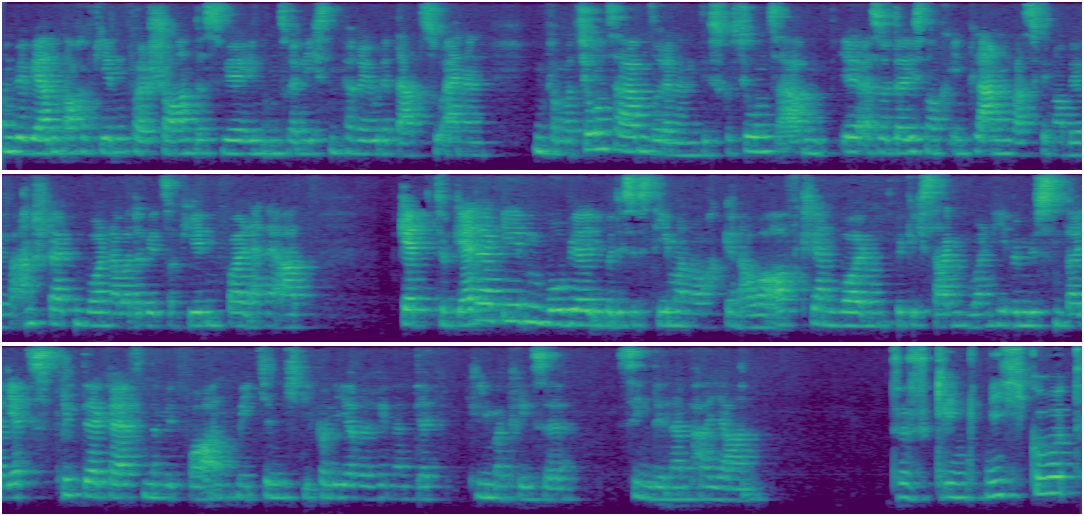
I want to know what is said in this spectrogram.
Und wir werden auch auf jeden Fall schauen, dass wir in unserer nächsten Periode dazu einen Informationsabend oder einen Diskussionsabend. Also da ist noch in Planung, was genau wir veranstalten wollen, aber da wird es auf jeden Fall eine Art Get-Together geben, wo wir über dieses Thema noch genauer aufklären wollen und wirklich sagen wollen, hey, wir müssen da jetzt Schritte ergreifen, damit Frauen und Mädchen nicht die Verliererinnen der Klimakrise sind in ein paar Jahren. Das klingt nicht gut.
